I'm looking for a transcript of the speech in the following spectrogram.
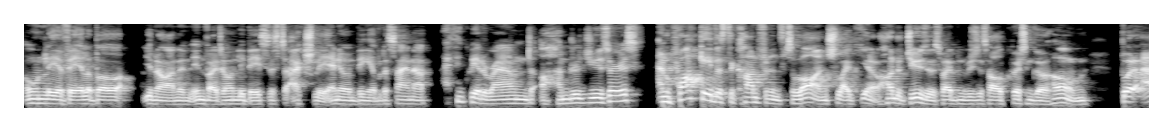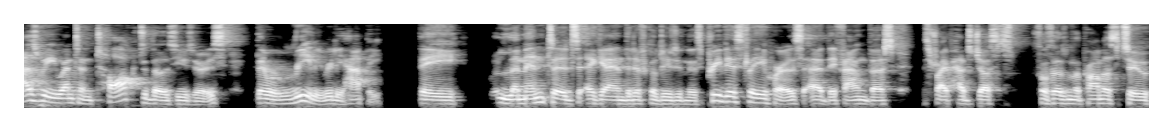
only available, you know, on an invite only basis to actually anyone being able to sign up. I think we had around 100 users. And what gave us the confidence to launch, like, you know, 100 users, why didn't we just all quit and go home? But as we went and talked to those users, they were really, really happy. They lamented again the difficulty doing this previously, whereas uh, they found that Stripe had just fulfilled on the promise to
